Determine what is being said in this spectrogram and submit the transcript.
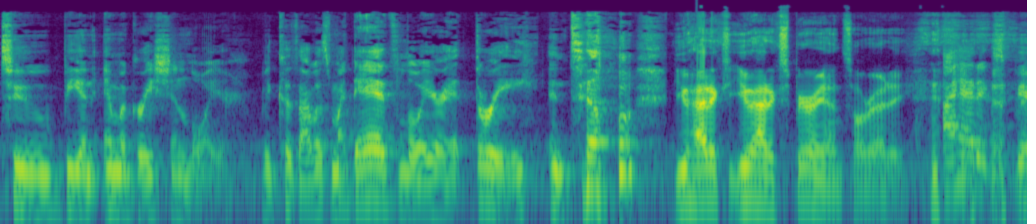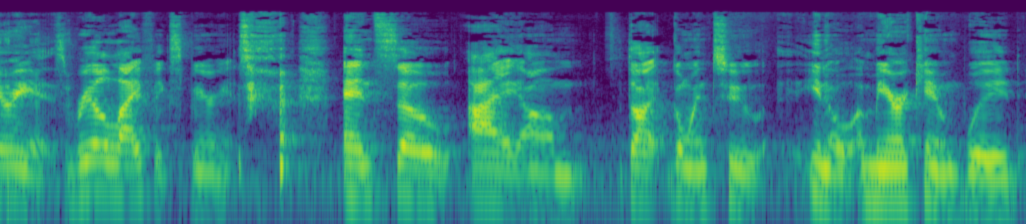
to be an immigration lawyer because I was my dad's lawyer at three until you had you had experience already. I had experience, real life experience, and so I um, thought going to you know American would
